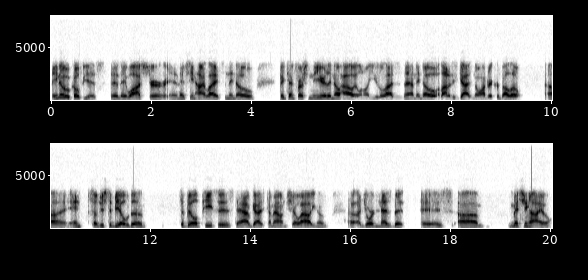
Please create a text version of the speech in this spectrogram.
they know who Kofi is. They they watched her and they've seen highlights and they know Big Ten freshman of the year. They know how Illinois utilizes them. They know a lot of these guys know Andre Curbelo, uh, and so just to be able to to build pieces, to have guys come out and show out. You know, uh, Jordan Nesbitt is um, mentioning Ayo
